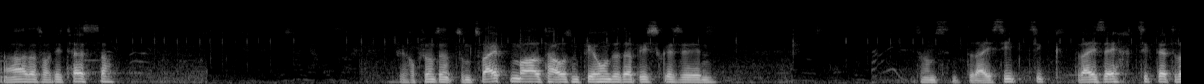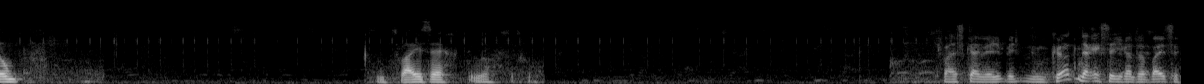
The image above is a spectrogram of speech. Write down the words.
Ah, das war die Tessa. Ich habe schon zum zweiten Mal 1400er Biss gesehen. Sonst sind 370, 360 der Trumpf. Und 260. Uah, so gut. Ich weiß gar nicht, wer, wer gehört denn der Rechts, der die ganze Zeit beiße?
